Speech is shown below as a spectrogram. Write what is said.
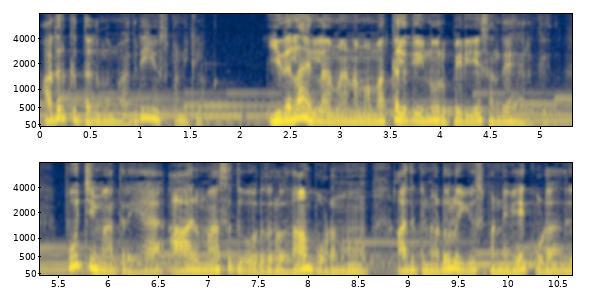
அதற்கு தகுந்த மாதிரி யூஸ் பண்ணிக்கலாம். இதெல்லாம் இல்லாமல் நம்ம மக்களுக்கு இன்னொரு பெரிய சந்தேகம் இருக்குது பூச்சி மாத்திரையை ஆறு மாதத்துக்கு ஒரு தடவை தான் போடணும். அதுக்கு நடுவில் யூஸ் பண்ணவே கூடாது.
